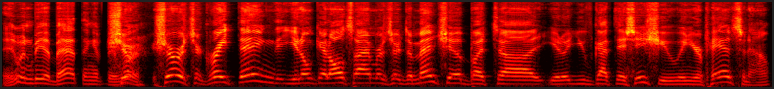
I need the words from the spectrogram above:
It wouldn't be a bad thing if they sure, were. Sure, it's a great thing that you don't get Alzheimer's or dementia, but uh, you know you've got this issue in your pants now.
